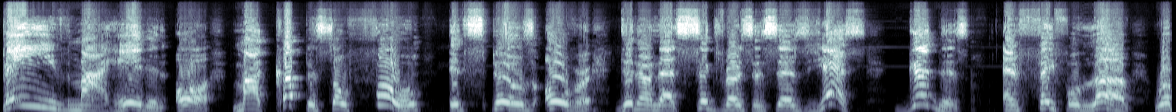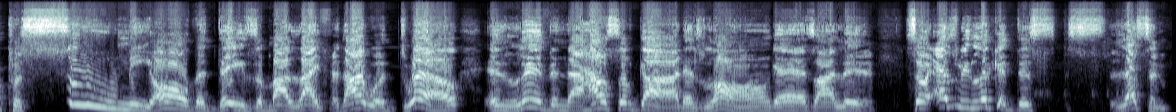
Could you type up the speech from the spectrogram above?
bathe my head in oil. My cup is so full, it spills over. Then on that sixth verse, it says, Yes, goodness and faithful love will pursue me all the days of my life, and I will dwell and live in the house of God as long as I live. So, as we look at this lesson,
